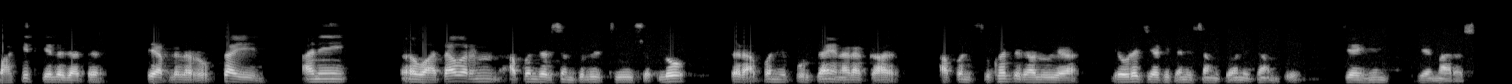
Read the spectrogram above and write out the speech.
भाकीत केलं जातं. ते आपल्याला रोखता येईल आणि वातावरण आपण जर संतुलित ठेवू शकलो तर आपण हे पुढचा येणारा काळ आपण सुखद घालूया एवढंच या ठिकाणी सांगतो आणि थांबतो. जय हिंद जय महाराष्ट्र.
